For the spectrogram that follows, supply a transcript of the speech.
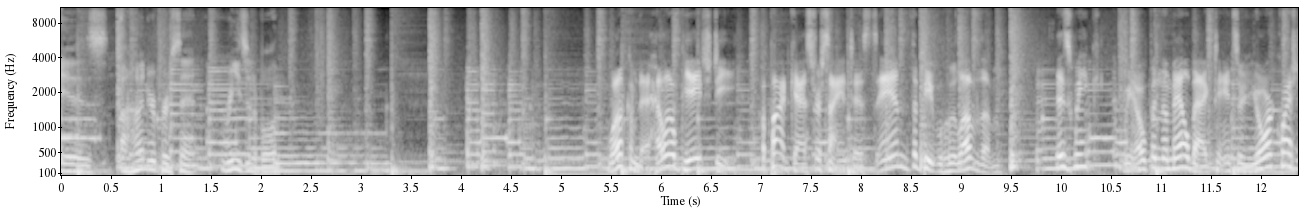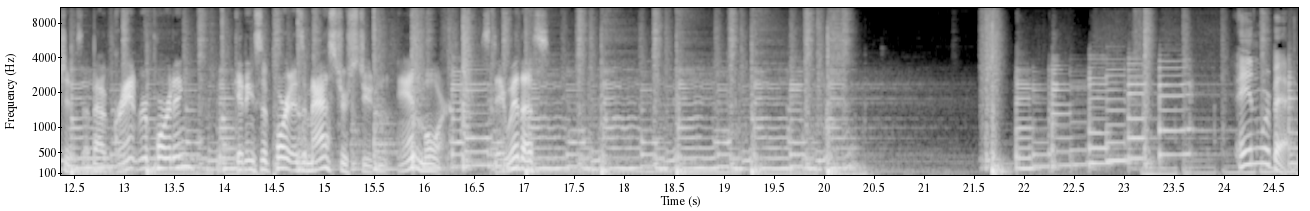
is 100% reasonable. Welcome to Hello PhD, a podcast for scientists and the people who love them. This week, we open the mailbag to answer your questions about grant reporting, getting support as a master's student, and more. Stay with us. And we're back.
